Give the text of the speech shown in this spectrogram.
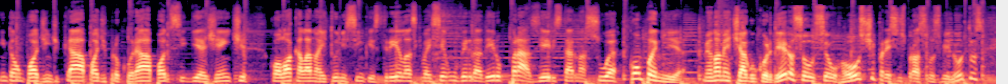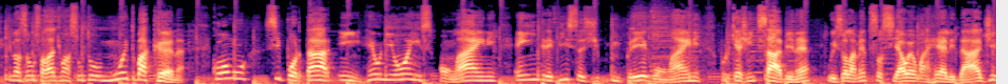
então pode indicar, pode procurar, pode seguir a gente coloca lá no iTunes 5 estrelas que vai ser um verdadeiro prazer estar na sua companhia. Meu nome é Thiago Cordeiro, eu sou o seu host para esses próximos minutos e nós vamos falar de um assunto muito bacana como se portar em reuniões online, em entrevistas de emprego online, porque a gente sabe, né? O isolamento social é uma realidade.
